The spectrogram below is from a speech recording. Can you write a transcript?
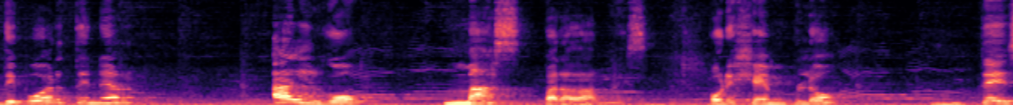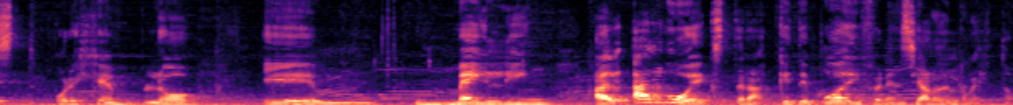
de poder tener algo más para darles. Por ejemplo, un test, por ejemplo, eh, un mailing, algo extra que te pueda diferenciar del resto.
